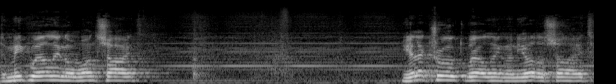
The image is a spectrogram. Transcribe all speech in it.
The MIG welding on one side, the electrode welding on the other side.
